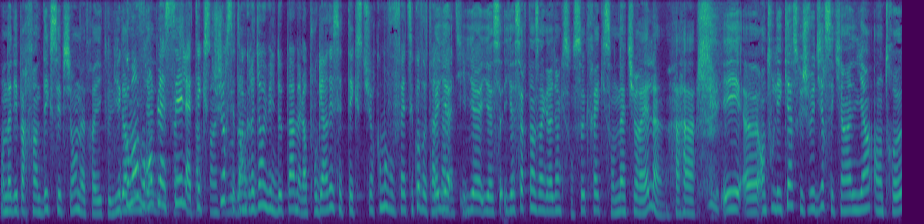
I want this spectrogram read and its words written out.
On a des parfums d'exception. On a travaillé avec le Et leader comment vous remplacez la texture, cet ingrédient huile de palme Alors pour garder cette texture, comment vous faites? C'est quoi votre Bah, Il y, a, alternative? y y il y a certains ingrédients qui sont secrets, qui sont naturels. Et euh, en tous les cas, ce que je veux dire, c'est qu'il y a un lien entre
